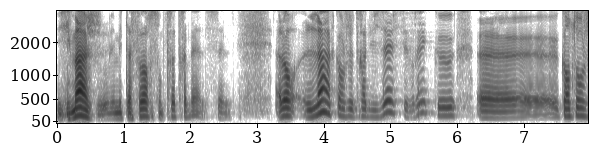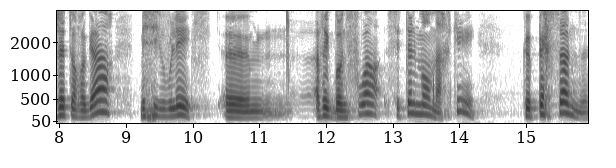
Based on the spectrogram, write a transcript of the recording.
Les images, les métaphores sont très très belles. Alors là, quand je traduisais, c'est vrai que euh, quand on jette un regard, mais si vous voulez, euh, avec bonne foi, c'est tellement marqué que personne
